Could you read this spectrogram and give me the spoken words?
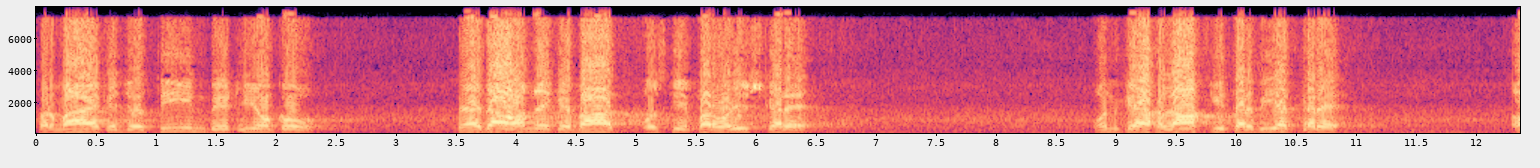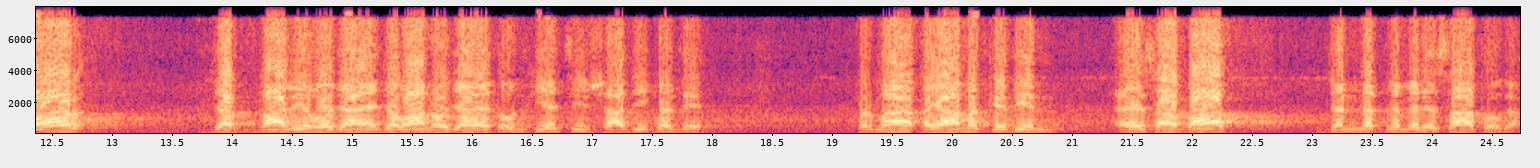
فرمائے کہ جو تین بیٹیوں کو پیدا ہونے کے بعد اس کی پرورش کرے، ان کے اخلاق کی تربیت کرے اور جب بالغ ہو جائیں، جوان ہو جائے تو ان کی اچھی شادی کر دے۔ فرمایا، قیامت کے دن ایسا باپ جنت میں میرے ساتھ ہوگا۔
